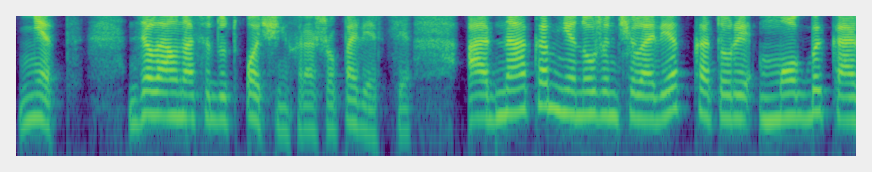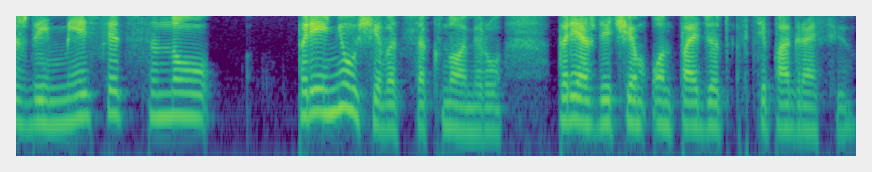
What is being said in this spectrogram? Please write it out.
Нет, дела у нас идут очень хорошо, поверьте. Однако мне нужен человек, который мог бы каждый месяц, ну, принюхиваться к номеру, прежде чем он пойдет в типографию.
